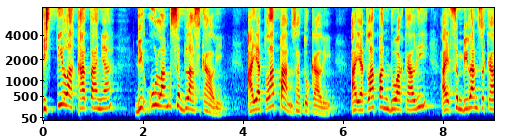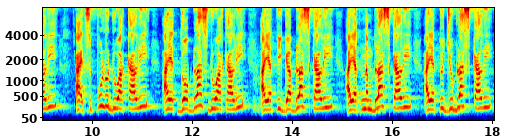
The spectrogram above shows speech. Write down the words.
istilah katanya diulang 11 kali. Ayat 8 satu kali, ayat 8 dua kali, ayat 9 sekali, ayat 10 dua kali, ayat 12 dua kali, ayat 13 kali, ayat 16 kali, ayat 17 kali,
